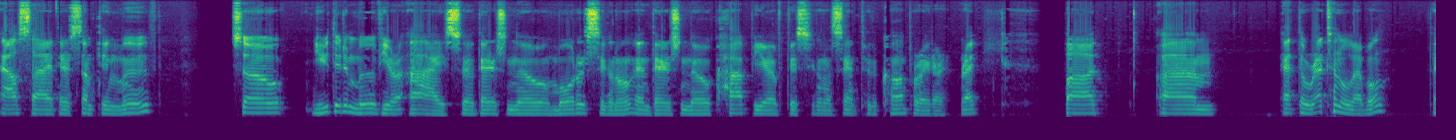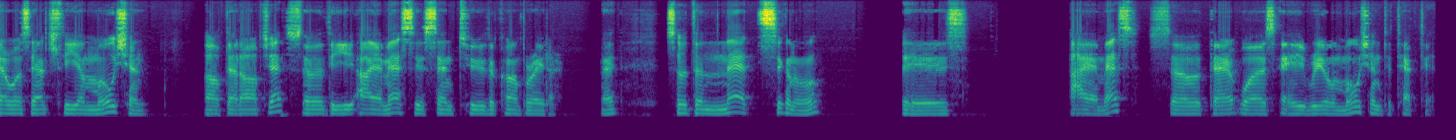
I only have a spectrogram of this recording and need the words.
outside there's something moved. So you didn't move your eye, so there's no motor signal and there's no copy of this signal sent to the comparator, right? But um, at the retinal level, there was actually a motion of that object, so the IMS is sent to the comparator, right? So the net signal is IMS, so there was a real motion detected.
